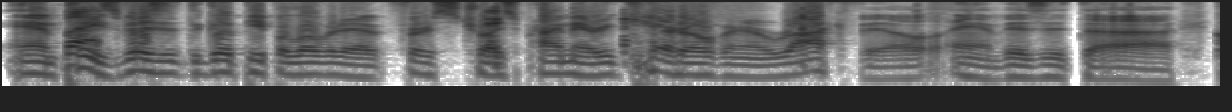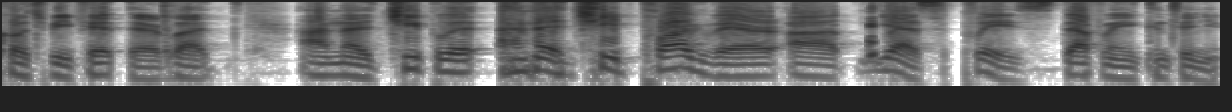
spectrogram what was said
and please but, visit the good people over at First Choice Primary Care over in Rockville and visit uh, Coach B Fit there. But on the cheap lit, on the cheap plug there, uh, yes, please definitely continue.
